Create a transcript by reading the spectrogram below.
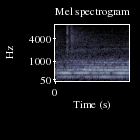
Senhor.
